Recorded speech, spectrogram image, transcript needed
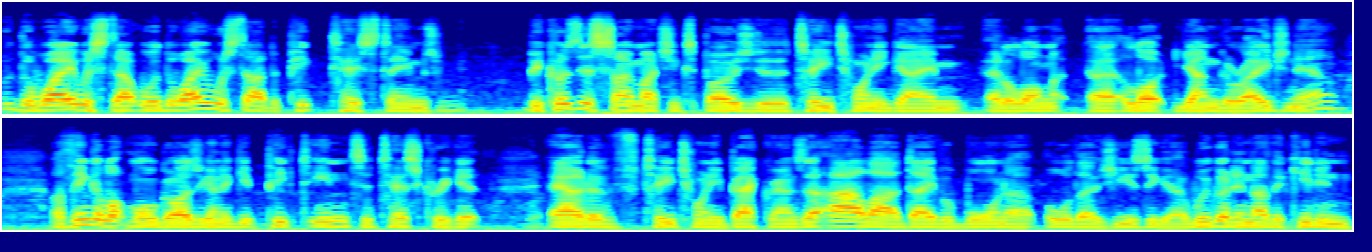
the way we start, well, the way we'll start to pick test teams, because there's so much exposure to the T20 game at a long, uh, a lot younger age now. I think a lot more guys are going to get picked into Test cricket out of T20 backgrounds, a la David Warner all those years ago. We've got another kid in,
